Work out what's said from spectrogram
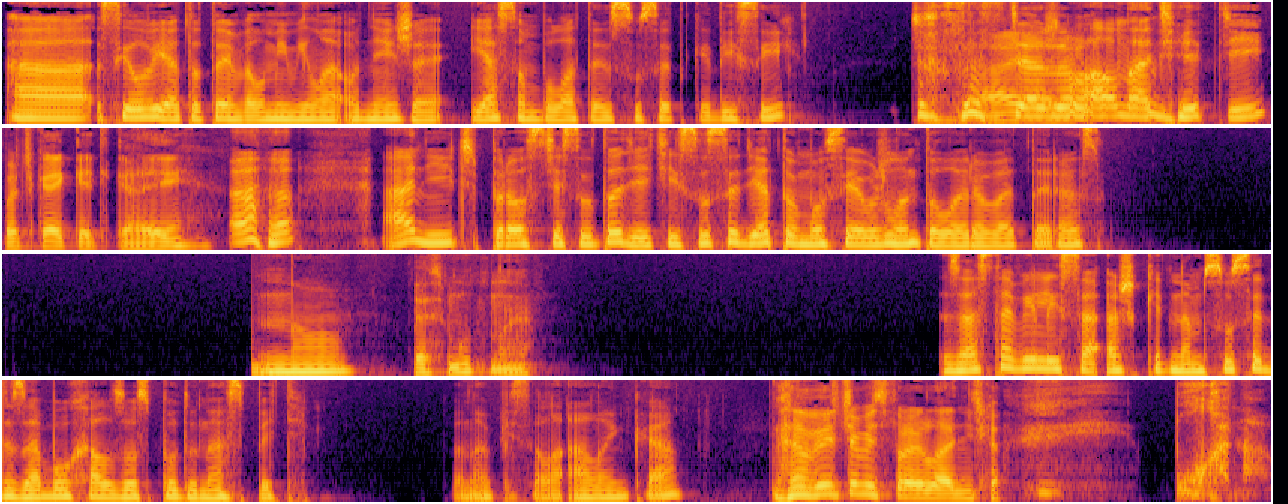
A Silvia, toto je veľmi milé od nej, že ja som bola ten sused kedysi, čo sa aj, stiažoval aj. na deti. Počkaj, keďka, hej. Aha. A nič, proste sú to deti. Susedia to musia už len tolerovať teraz. No. To je smutné. Zastavili sa, až keď nám sused zabúchal zo spodu naspäť. To napísala Alenka. Vieš, čo by spravila Anička? Búchana.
